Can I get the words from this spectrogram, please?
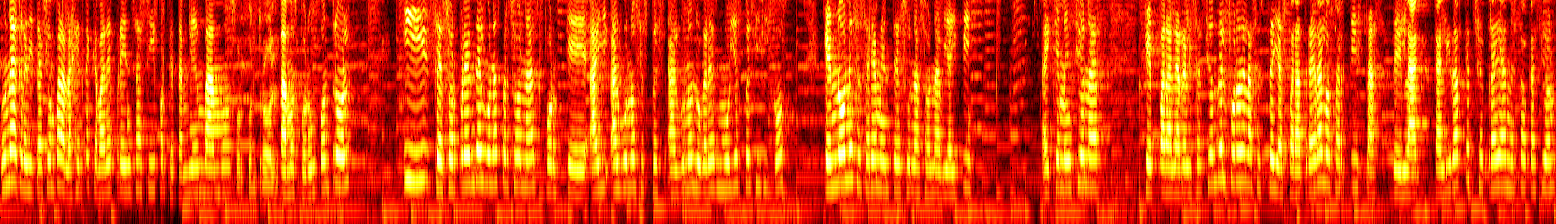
Una acreditación para la gente que va de prensa, sí, porque también vamos. Por control. Vamos por un control y se sorprende a algunas personas porque hay algunos, algunos lugares muy específicos que no necesariamente es una zona VIP. Hay que mencionar que para la realización del Foro de las Estrellas, para atraer a los artistas de la calidad que se trae en esta ocasión,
